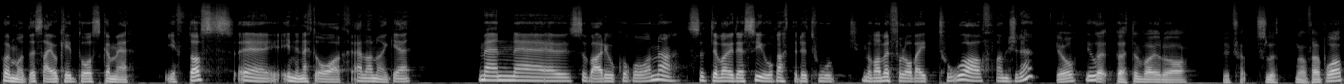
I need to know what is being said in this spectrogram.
på en måte si ok, da skal vi gifte oss eh, innen et år, eller noe. Men eh, så var det jo korona, så det var jo det som gjorde at det tok Vi var vel forlova i to år, var vi ikke det? Jo, Jo. De, dette var jo da i slutten av februar,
